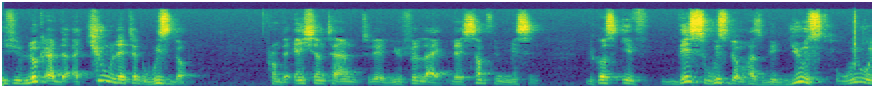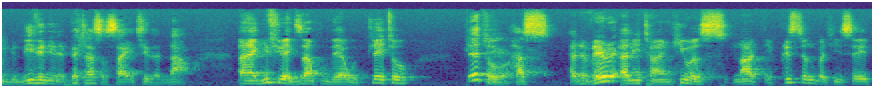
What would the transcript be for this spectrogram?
If you look at the accumulated wisdom from the ancient time today, you feel like there's something missing. Because if this wisdom has been used, we would be living in a better society than now. And I give you an example there with Plato. Plato has, at a very early time, he was not a Christian, but he said,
